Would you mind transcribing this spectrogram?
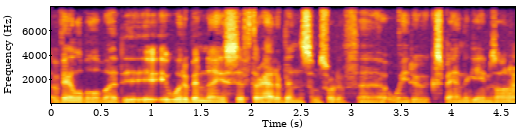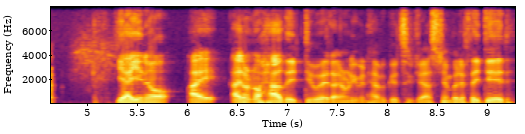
available, but it, it would have been nice if there had been some sort of uh, way to expand the games on it. Yeah, you know, I I don't know how they do it. I don't even have a good suggestion, but if they did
